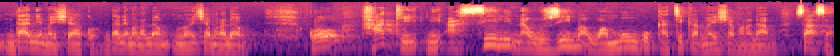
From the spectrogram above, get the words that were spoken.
ndani ya maisha yako ndani ya mwanadamu maisha ya mwanadamu. Kwao haki ni asili na uzima wa mungu katika maisha ya mwanadamu. Sasa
